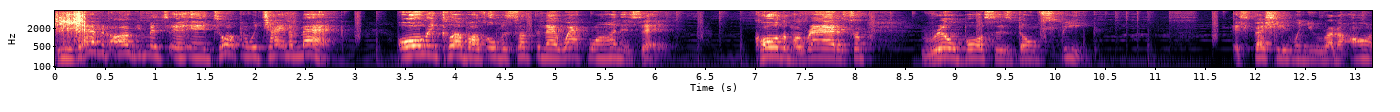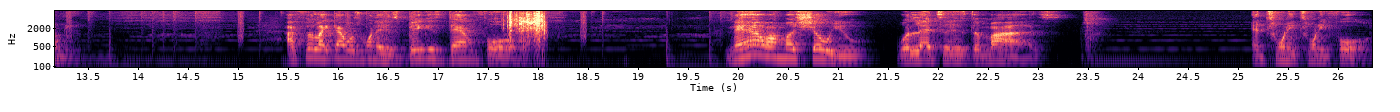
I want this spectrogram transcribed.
he's having arguments and, and talking with China Mac. All in Clubhouse over something that Wack 100 said. Called him a rat or some. Real bosses don't speak. Especially when you run an army. I feel like that was one of his biggest downfalls. Now I must show you what led to his demise in 2024.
